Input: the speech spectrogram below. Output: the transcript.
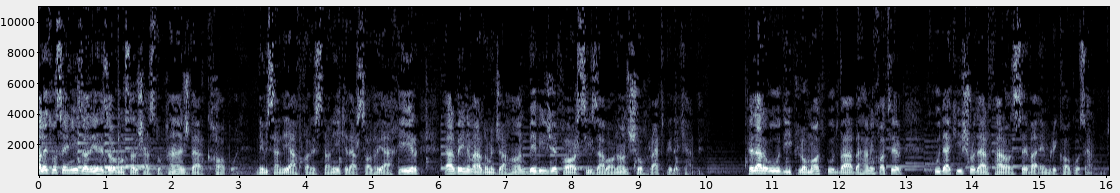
خالد حسینی زاده 1965 در کابل. نویسنده افغانستانی که در سالهای اخیر در بین مردم جهان به ویژه فارسی زبانان شهرت پیدا کرده. پدر او دیپلمات بود و به همین خاطر کودکیش رو در فرانسه و امریکا گذروند.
